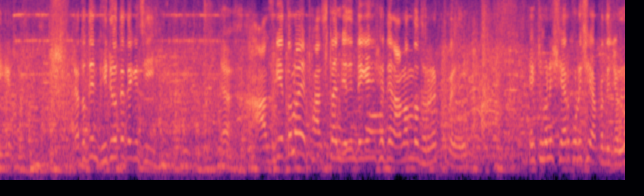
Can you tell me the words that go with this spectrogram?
এদিকে এতদিন ভিডিওতে দেখেছি। আজকে তো নয় ফার্স্ট টাইম যেদিন দেখেছি সেদিন আনন্দ ধরে রাখতে পারিনি। একটুখানি শেয়ার করেছি আপনাদের জন্য।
